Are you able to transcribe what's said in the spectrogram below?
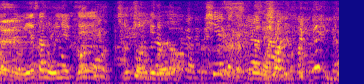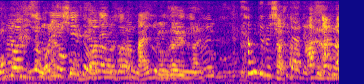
그래서 또 예산 올릴 때 인건비를 시에서도 그걸 원해요. 이거 원래 시에서 원하는 거는 말도민 선생님은 상주를 시키라 그랬거든요.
